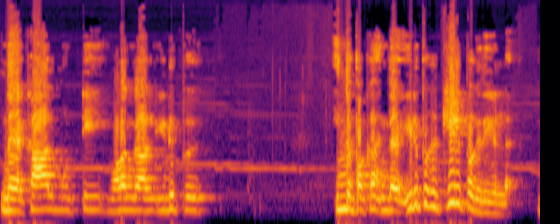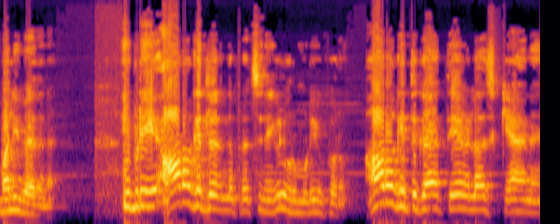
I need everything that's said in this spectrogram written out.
இந்த கால் முட்டி முழங்கால் இடுப்பு. இந்த பக்கம் இந்த இடுப்புக்கு கீழ்ப்பகுதிகளில் வலி வேதனை. இப்படி ஆரோக்கியத்தில் இருந்த பிரச்சனைகள் ஒரு முடிவுக்கு வரும். ஆரோக்கியத்துக்காக தேவையில்லாத ஸ்கேனு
